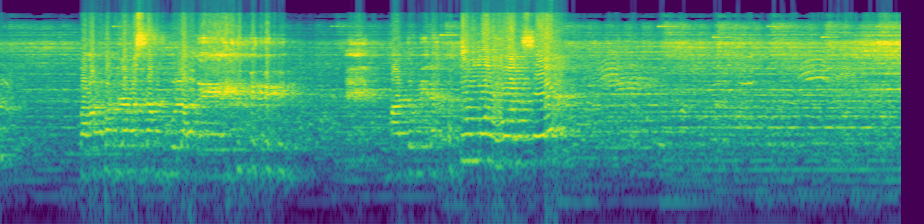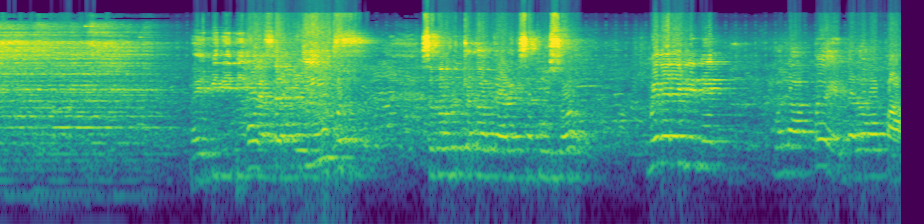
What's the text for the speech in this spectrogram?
Baka paglabas ng bulak eh, madumi na. Two more headset. May Headset, ng please. Sumagot ka daw galing sa puso. May naririnig. Wala pa eh. Dalawa pa.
